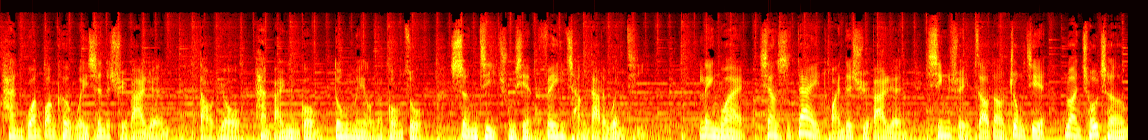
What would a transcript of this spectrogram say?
和观光客为生的雪巴人、导游和搬运工都没有了工作，生计出现非常大的问题。另外，像是带团的雪巴人，薪水遭到中介乱抽成。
